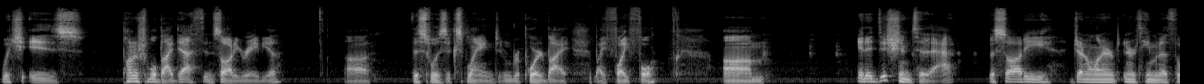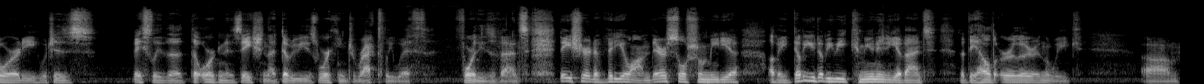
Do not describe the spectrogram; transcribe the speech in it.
which is punishable by death in Saudi Arabia. Uh, this was explained and reported by by Fightful. Um, in addition to that, the Saudi General Entertainment Authority, which is basically the the organization that WWE is working directly with, for these events. They shared a video on their social media of a WWE community event that they held earlier in the week. Um,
